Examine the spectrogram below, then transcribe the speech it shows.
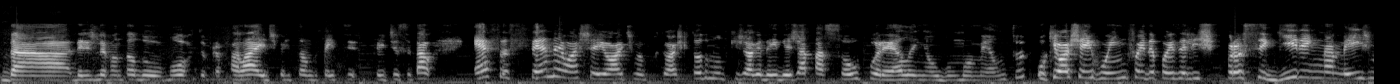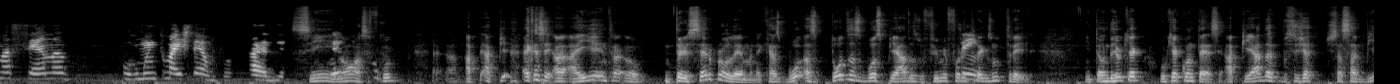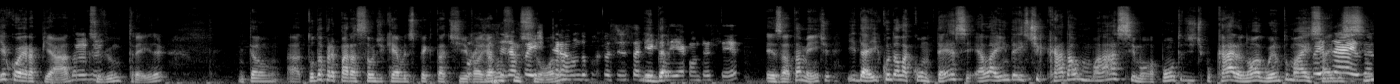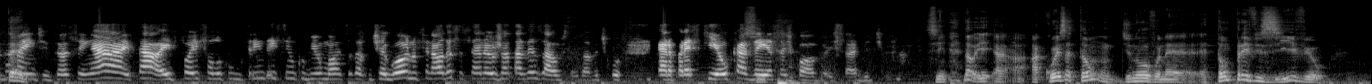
da, deles levantando o morto para falar e desperdiçando feitiço, feitiço e tal. Essa cena eu achei ótima, porque eu acho que todo mundo que joga D&D já passou por ela em algum momento. O que eu achei ruim foi depois eles prosseguirem na mesma cena por muito mais tempo, sabe? Sim, eu, nossa, ficou a, a, é que assim, aí entra o um terceiro problema, né? Que as, boas, todas as boas piadas do filme foram Sim. entregues no trailer. Então daí o que, o que acontece? A piada, você já, já sabia qual era a piada, uhum. porque você viu no trailer. Então, a, toda a preparação de quebra de expectativa porque já não já funciona. Você já foi esperando porque você já sabia da... que ela ia acontecer. Exatamente. E daí, quando ela acontece, ela ainda é esticada ao máximo, a ponto de, tipo, cara, eu não aguento mais, pois sai é, desse exatamente. cemitério. Então, assim, ah, e tal. Aí foi, falou com 35 mil mortos. Chegou no final dessa cena, eu já tava exausta. Eu tava, tipo, cara, parece que eu cavei Sim. essas covas, sabe? Tipo... Sim. Não, e a, a coisa é tão, de novo, né, é tão previsível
